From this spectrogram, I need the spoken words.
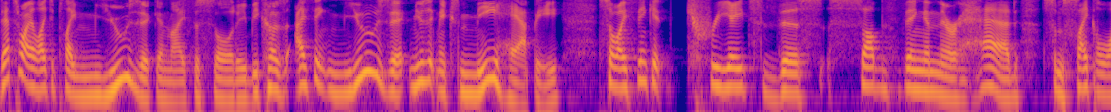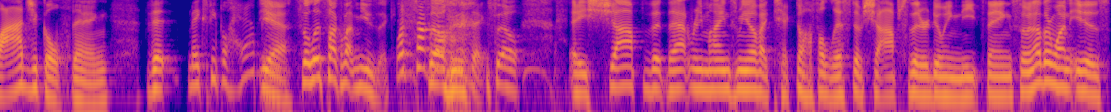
That's why I like to play music in my facility because I think music music makes me happy. So I think it creates this sub thing in their head, some psychological thing that makes people happy. Yeah. So let's talk about music. Let's talk So- about music. So, a shop that that reminds me of, I ticked off a list of shops that are doing neat things. So, another one is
